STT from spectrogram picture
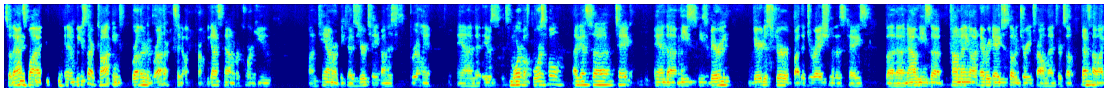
So that's why. And we started talking brother to brother. I said, Oh, Carl, we got to sit down and record you on camera because your take on this is brilliant. And it was it's more of a forceful, I guess, uh, take. And um, he's he's very very disturbed by the duration of this case. But uh, now he's uh, commenting on every day. Just go to Jury Trial Mentor. So that's how I.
